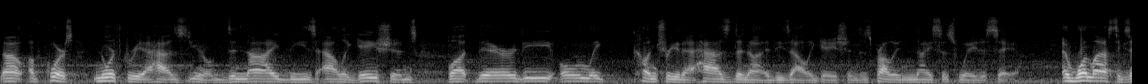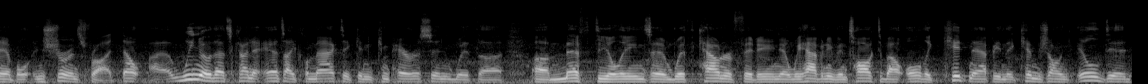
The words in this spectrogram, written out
Now, of course, North Korea has, you know, denied these allegations, but they're the only country that has denied these allegations. It's probably the nicest way to say it. And one last example, insurance fraud. Now, uh, we know that's kind of anticlimactic in comparison with uh, uh, meth dealings and with counterfeiting, and we haven't even talked about all the kidnapping that Kim Jong il did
